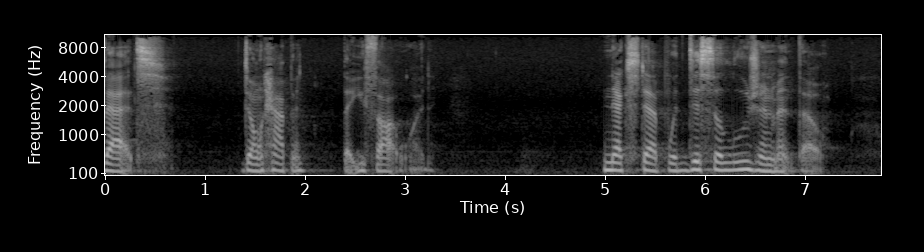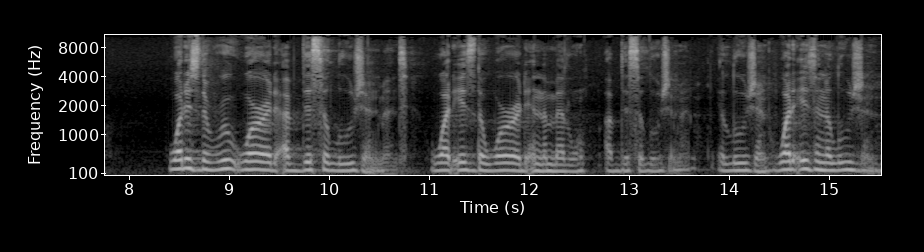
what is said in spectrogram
that don't happen that you thought would. Next step with disillusionment, though. What is the root word of disillusionment? What is the word in the middle of disillusionment? Illusion. What is an illusion?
